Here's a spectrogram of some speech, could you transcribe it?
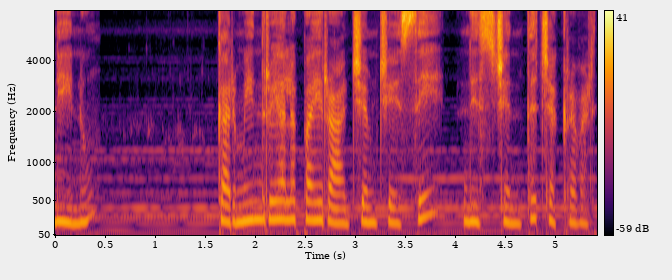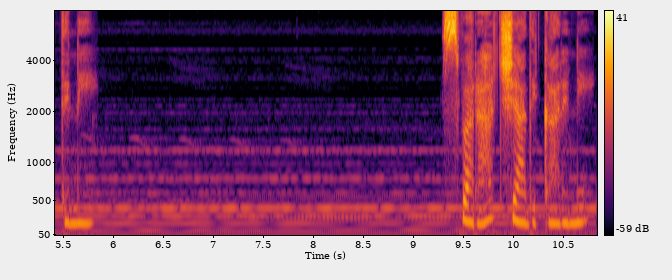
నేను కర్మేంద్రియాలపై రాజ్యం చేసే నిశ్చింత చక్రవర్తిని. స్వరాజ్యాధికారిని.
